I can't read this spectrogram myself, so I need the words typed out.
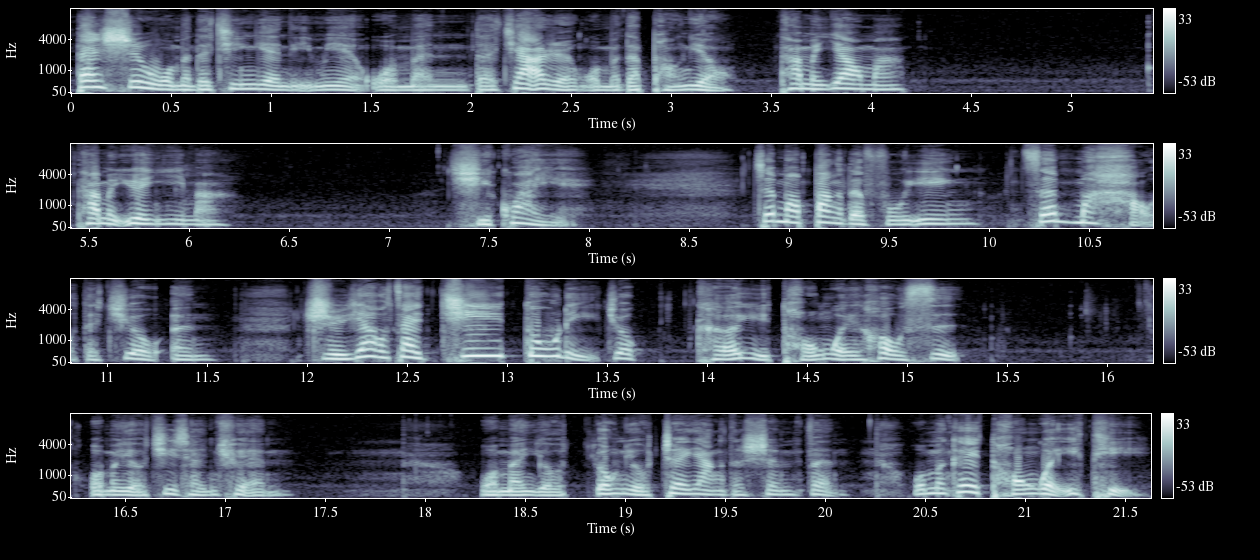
但是我们的经验里面，我们的家人、我们的朋友，他们要吗？他们愿意吗？奇怪耶！这么棒的福音，这么好的救恩，只要在基督里就可以同为后世。我们有继承权，我们有拥有这样的身份，我们可以同为一体。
